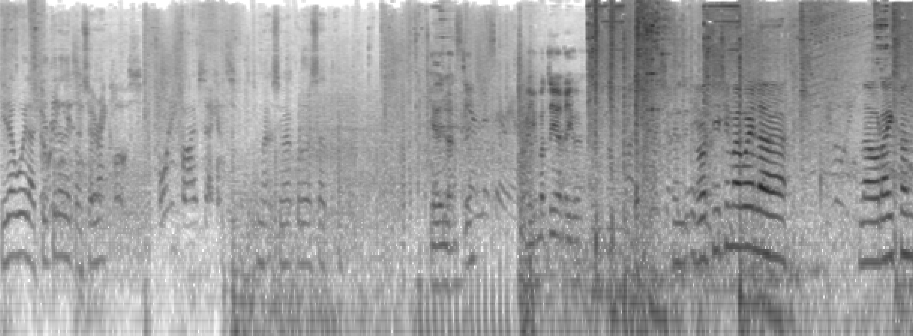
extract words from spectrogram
Mira, güey, la tetera de consola. Sí me, sí me acuerdo de esa. Aquí adelante. Hay un batalla arriba. Rotísima, güey, la. La Horizon.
